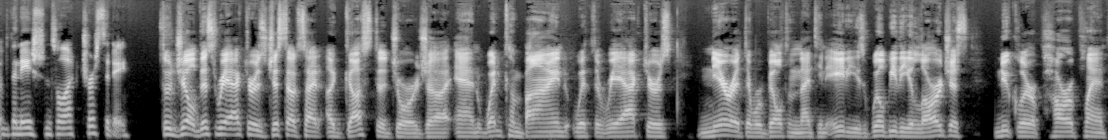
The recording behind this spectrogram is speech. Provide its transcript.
of the nation's electricity. So, Jill, this reactor is just outside Augusta, Georgia, and when combined with the reactors near it that were built in the 1980s, will be the largest nuclear power plant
